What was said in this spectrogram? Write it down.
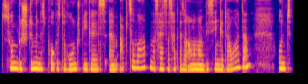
zum Bestimmen des Progesteronspiegels ähm, abzuwarten. Das heißt, das hat also auch noch mal ein bisschen gedauert dann. Und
